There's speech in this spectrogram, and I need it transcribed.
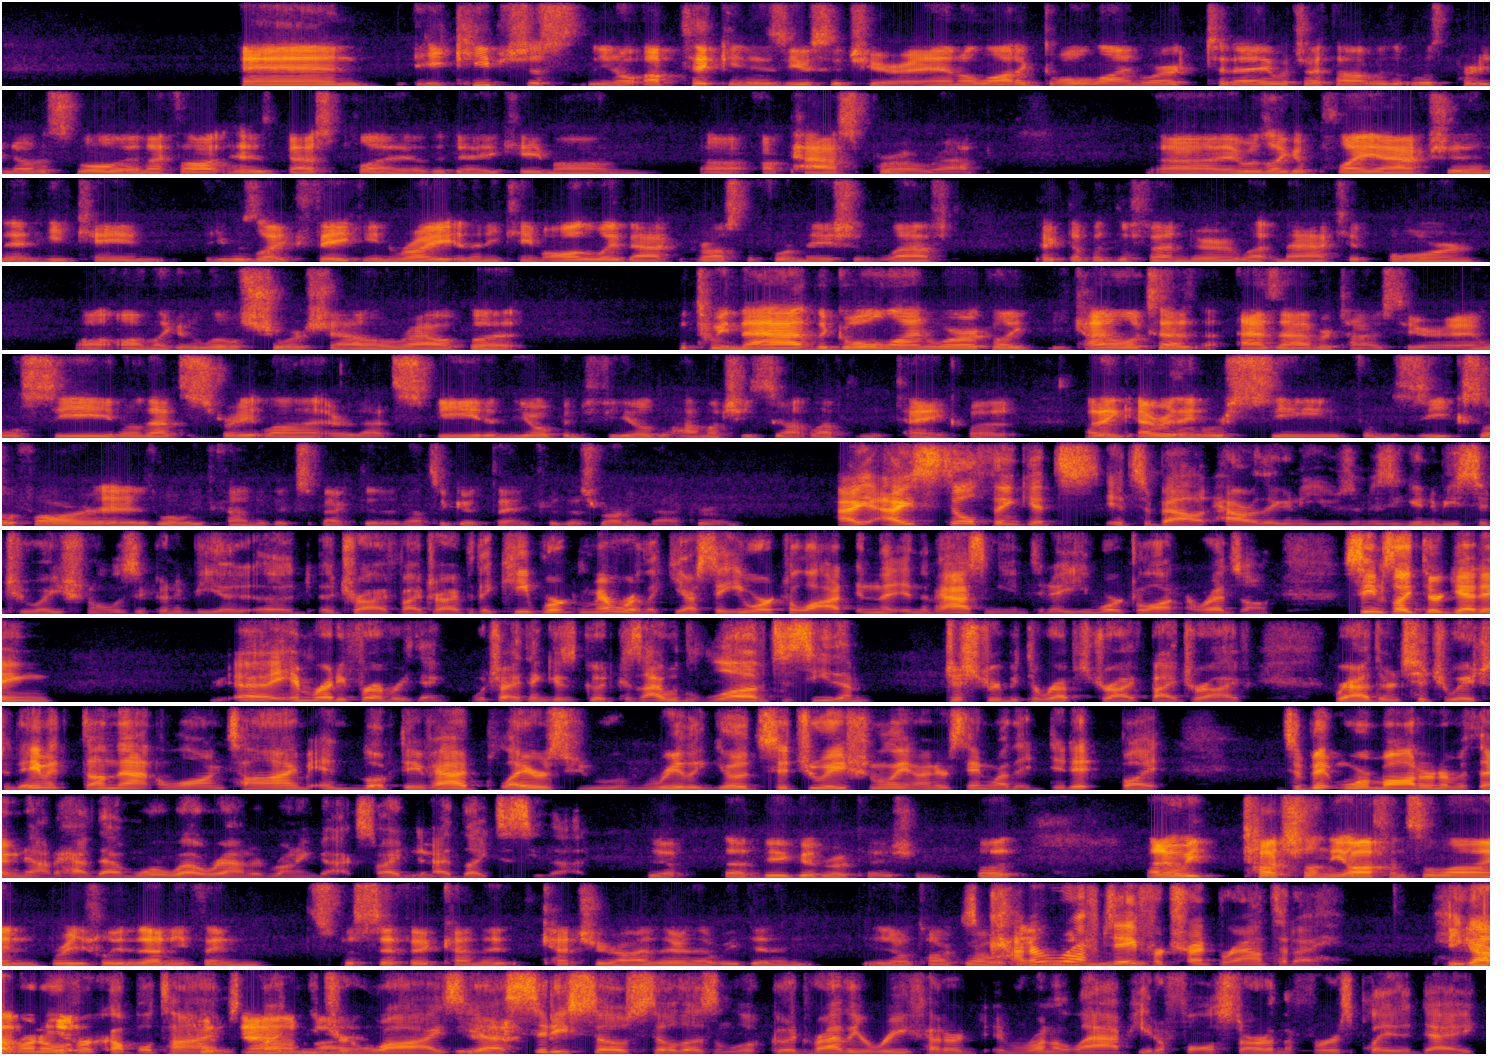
and he keeps just you know upticking his usage here, and a lot of goal line work today, which I thought was was pretty noticeable. And I thought his best play of the day came on uh, a pass pro rep. Uh, it was like a play action, and he came. He was like faking right, and then he came all the way back across the formation left, picked up a defender, let Mac hit Bourne uh, on like a little short, shallow route. But between that, the goal line work, like he kind of looks as as advertised here, and we'll see, you know, that straight line or that speed in the open field, how much he's got left in the tank. But I think everything we're seeing from Zeke so far is what we've kind of expected, and that's a good thing for this running back room. I, I still think it's it's about how are they going to use him? Is he going to be situational? Is it going to be a, a, a drive by drive? But they keep working. Remember, like yesterday he worked a lot in the in the passing game. Today he worked a lot in the red zone. Seems like they're getting uh, him ready for everything, which I think is good because I would love to see them distribute the reps drive by drive rather than situation. They haven't done that in a long time. And look, they've had players who were really good situationally, and I understand why they did it, but it's a bit more modern of a thing now to have that more well rounded running back. So I'd, Yeah. I'd like to see that. Yep, that'd be a good rotation. But I know we touched on the offensive line briefly. Did anything specific kind of catch your eye there that we didn't, you know, talk about? Kind of rough day for Trent Brown today. He, He got, got run over a couple times by Deatrich. Wise. Yeah. Yeah. Sidy Sow still doesn't look good. Riley Reiff had a run a lap. He had a false start on the first play of the day.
